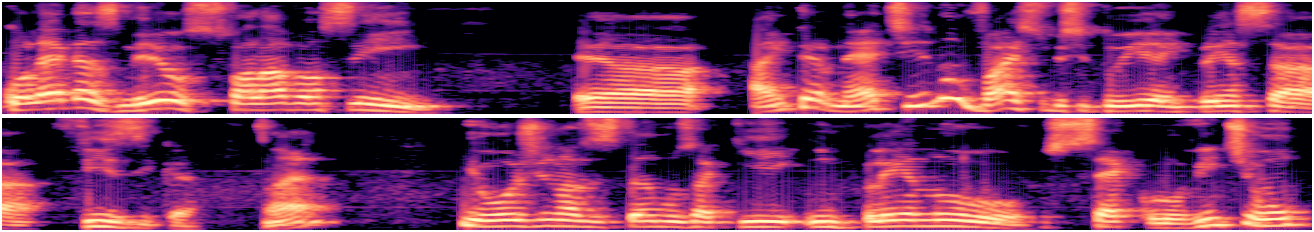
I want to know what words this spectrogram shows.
colegas meus falavam assim: é, a internet não vai substituir a imprensa física, é? E hoje nós estamos aqui em pleno século 21,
